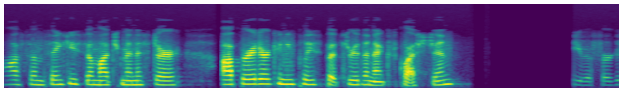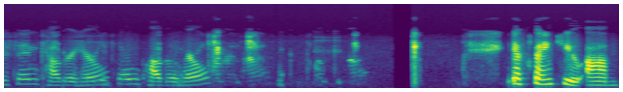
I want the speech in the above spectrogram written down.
Awesome. Thank you so much, Minister. Operator, can you please put through the next question? Eva Ferguson, Calgary Herald. Calgary Herald. Yes, thank you. Um,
